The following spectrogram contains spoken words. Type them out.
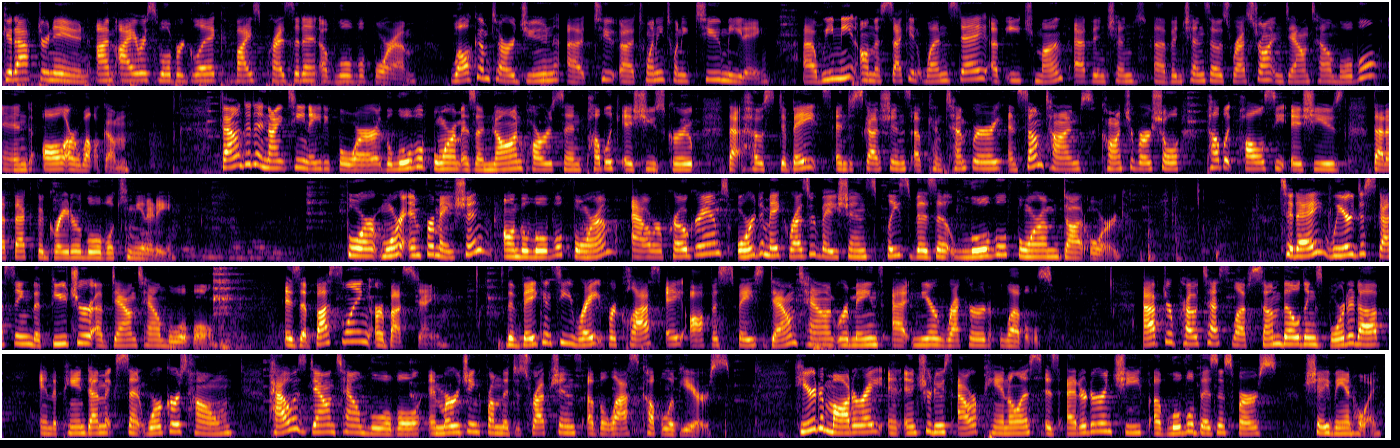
Good afternoon. I'm Iris Wilbur Glick, Vice President of Louisville Forum. Welcome to our June uh, two, uh, 2022 meeting. Uh, we meet on the second Wednesday of each month at Vincenzo, uh, Vincenzo's restaurant in downtown Louisville, and all are welcome. Founded in 1984, the Louisville Forum is a nonpartisan public issues group that hosts debates and discussions of contemporary and sometimes controversial public policy issues that affect the greater Louisville community. For more information on the Louisville Forum, our programs, or to make reservations, please visit louisvilleforum.org. Today, we are discussing the future of downtown Louisville. Is it bustling or busting? The vacancy rate for Class A office space downtown remains at near record levels. After protests left some buildings boarded up and the pandemic sent workers home, how is downtown Louisville emerging from the disruptions of the last couple of years? Here to moderate and introduce our panelists is Editor in Chief of Louisville Business First, Shea Van Hoy.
